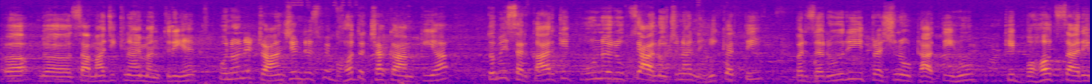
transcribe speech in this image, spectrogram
सामाजिक न्याय मंत्री हैं। उन्होंने ट्रांसजेंडर्स पे बहुत अच्छा काम किया। तो मैं सरकार की पूर्ण रूप से आलोचना नहीं करती, पर ज़रूरी प्रश्न उठाती हूँ कि बहुत सारे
